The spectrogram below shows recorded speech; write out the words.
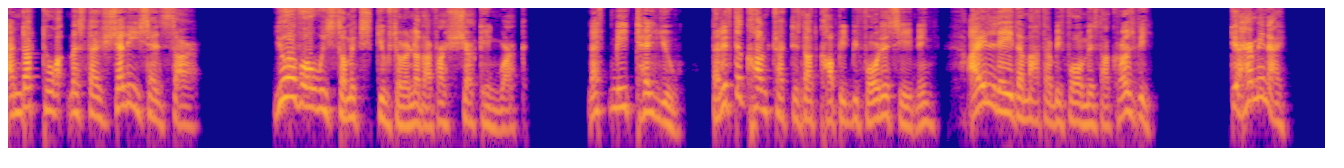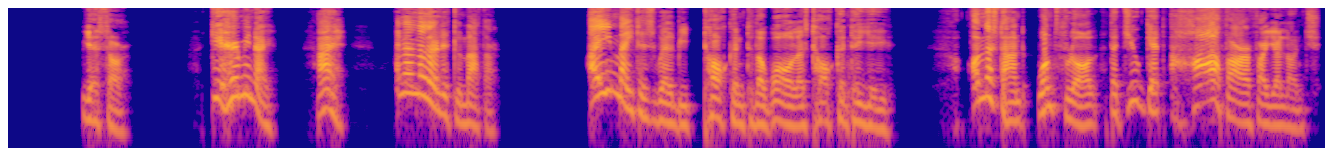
and not to what Mr. Shelley says, sir. You have always some excuse or another for shirking work. Let me tell you that if the contract is not copied before this evening, I'll lay the matter before Mr. Crosby. Do you hear me now?" "Yes, sir." "Do you hear me now? Ay, and another little matter. I might as well be talking to the wall as talking to you. Understand, once for all, that you get a half hour for your lunch,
